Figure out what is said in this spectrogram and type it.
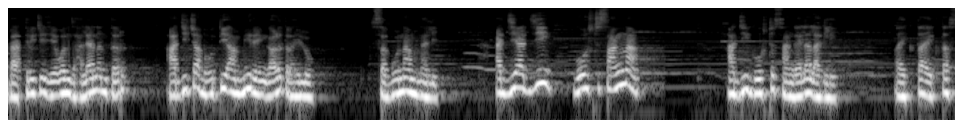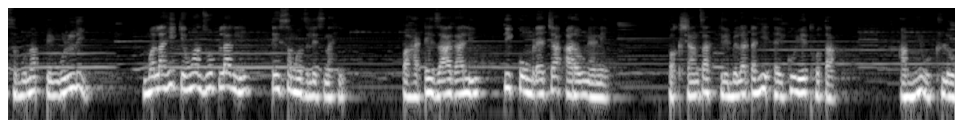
रात्रीचे जेवण झाल्यानंतर आजीच्या भोवती आम्ही रेंगाळत राहिलो. सगुना म्हणाली आजी आजी गोष्ट सांग ना. आजी गोष्ट सांगायला लागली. ऐकता ऐकता सगुना पेंगुळली. मलाही केव्हा झोप लागली ते समजलेच नाही. पहाटे जाग आली ती कोंबड्याच्या आरवण्याने. पक्ष्यांचा किलबिलाटही ऐकू येत होता. आम्ही उठलो.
